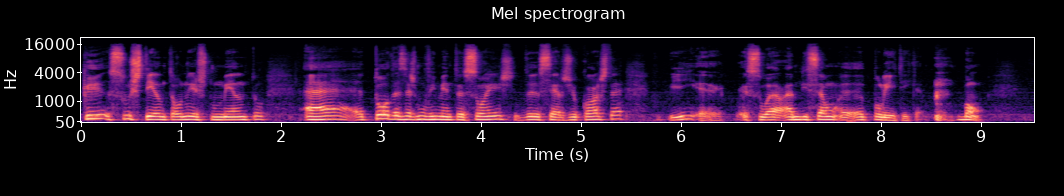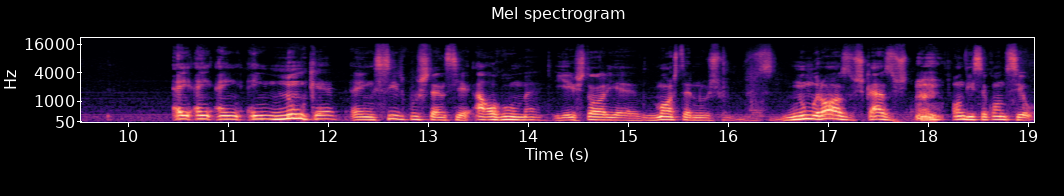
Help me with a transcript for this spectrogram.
que sustentam neste momento a, todas as movimentações de Sérgio Costa e a, uh, a sua ambição uh, política. Bom, em, em, em, nunca, em circunstância alguma, e a história mostra-nos numerosos casos onde isso aconteceu,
